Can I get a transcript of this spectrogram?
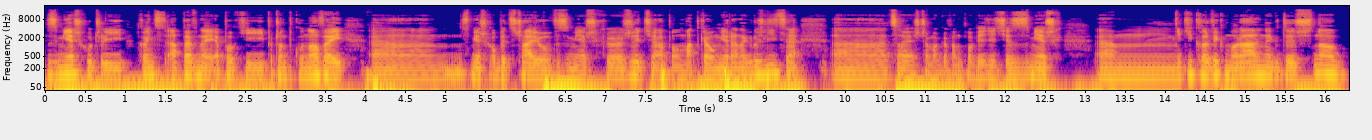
zmierzchu, czyli końca pewnej epoki, początku nowej, um, zmierzch obyczajów, zmierzch życia, bo matka umiera na gruźlicę, um, co jeszcze mogę wam powiedzieć, jest zmierzch um, jakikolwiek moralny, gdyż no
